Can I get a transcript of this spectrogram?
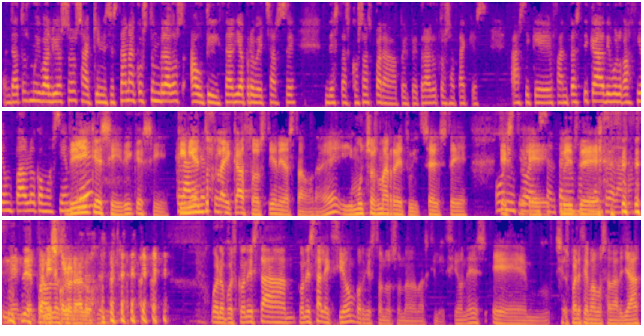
datos muy valiosos a quienes están acostumbrados a utilizar y aprovecharse de estas cosas para perpetrar otros ataques. Así que fantástica divulgación, Pablo, como siempre. Di que sí, di que sí. Claro 500 que sí. likeazos tiene hasta ahora, ¿eh? Y muchos más retweets. Este, Un este influencer tweet de, de, de Pablo Colorado. Bueno, pues con esta, con esta lección, porque esto no son nada más que lecciones, eh, si os parece vamos a dar ya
